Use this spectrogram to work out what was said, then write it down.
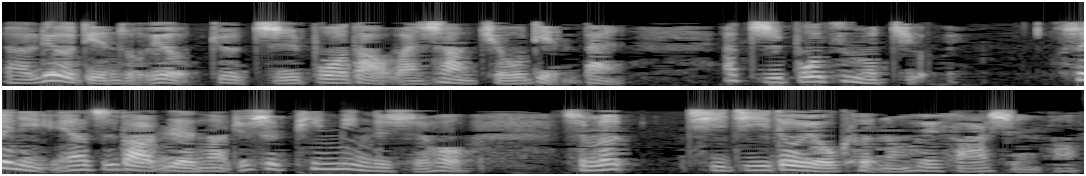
呃六点左右就直播到晚上九点半，要直播这么久，所以你要知道人呢、啊，就是拼命的时候，什么奇迹都有可能会发生啊，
